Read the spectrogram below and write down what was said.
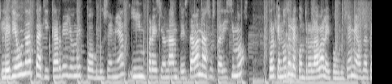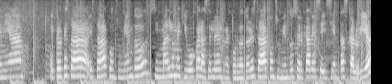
le dio una taquicardia y una hipoglucemia impresionante. Estaban asustadísimos porque no se le controlaba la hipoglucemia. O sea, tenía, eh, creo que estaba, estaba consumiendo, si mal no me equivoco, al hacerle el recordatorio, estaba consumiendo cerca de 600 calorías.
